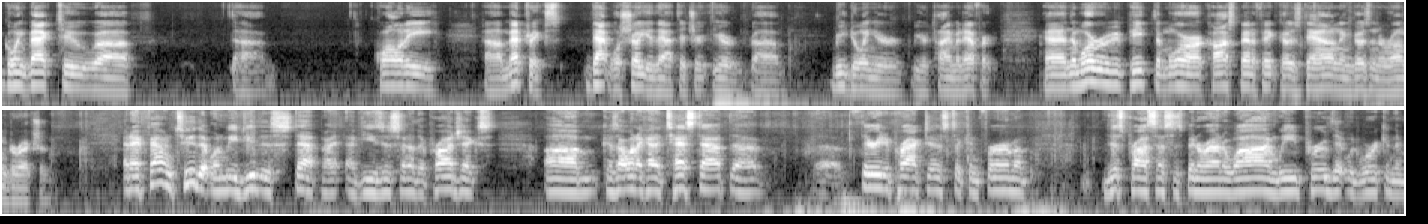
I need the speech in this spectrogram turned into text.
going back to uh, uh quality uh, metrics, that will show you that that you're, you're uh, redoing your, your time and effort. And the more we repeat, the more our cost benefit goes down and goes in the wrong direction. And I found too that when we do this step, I, have used this in other projects because um, I want to kind of test out the uh, theory to practice to confirm um, this process has been around a while, and we proved it would work in the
